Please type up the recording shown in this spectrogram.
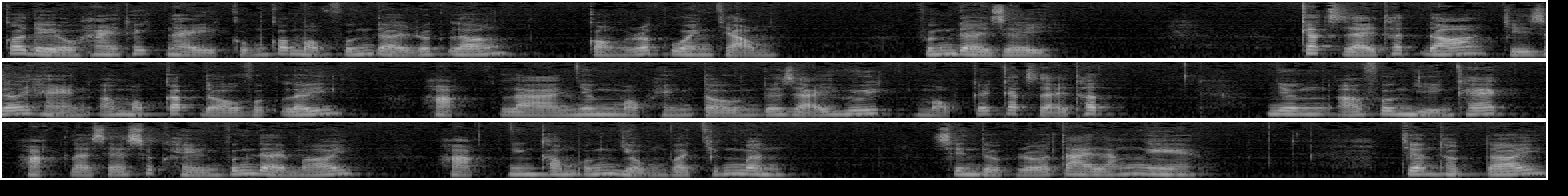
có điều hai thuyết này cũng có một vấn đề rất lớn, còn rất quan trọng. Vấn đề gì? Cách giải thích đó chỉ giới hạn ở một cấp độ vật lý hoặc là nhân một hiện tượng để giải quyết một cái cách giải thích. Nhưng ở phương diện khác, hoặc là sẽ xuất hiện vấn đề mới, hoặc nhưng không ứng dụng và chứng minh. Xin được rửa tay lắng nghe. Trên thực tế,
